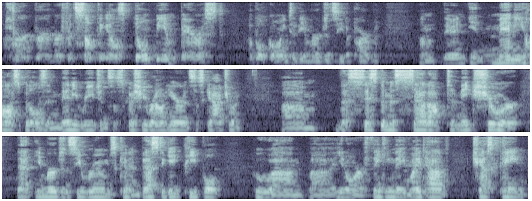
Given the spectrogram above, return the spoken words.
heartburn or if it's something else, don't be embarrassed about going to the emergency department. Um, in, in, many hospitals in many regions, especially around here in Saskatchewan, um, the system is set up to make sure that emergency rooms can investigate people who, um, uh, you know, are thinking they might have chest pain.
